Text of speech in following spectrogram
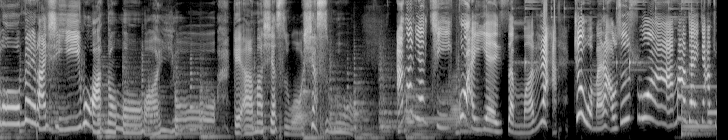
都没来洗碗哦！哎呦，给阿妈吓死我，吓死我！阿妈，你很奇怪耶，什么啦？就我们老师说啊，妈在家煮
